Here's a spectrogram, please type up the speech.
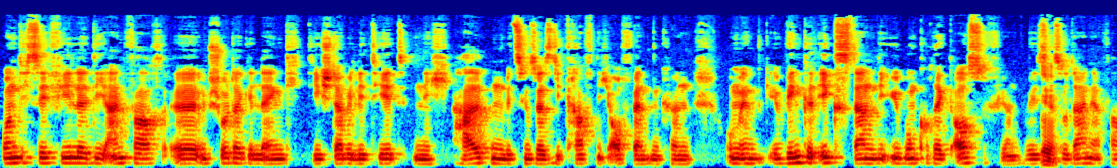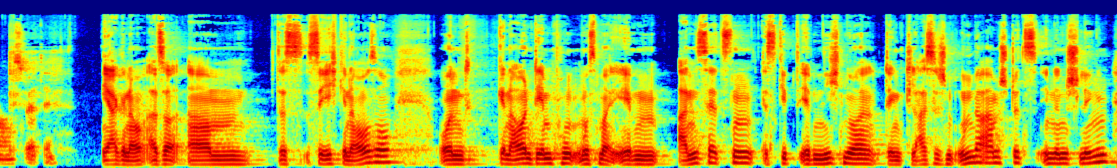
Und ich sehe viele, die einfach äh, im Schultergelenk die Stabilität nicht halten, beziehungsweise die Kraft nicht aufwenden können, um im Winkel X dann die Übung korrekt auszuführen. Wie sind ja. so deine Erfahrungswerte? Ja, genau. Also ähm, das sehe ich genauso. Und genau in dem Punkt muss man eben ansetzen. Es gibt eben nicht nur den klassischen Unterarmstütz in den Schlingen,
